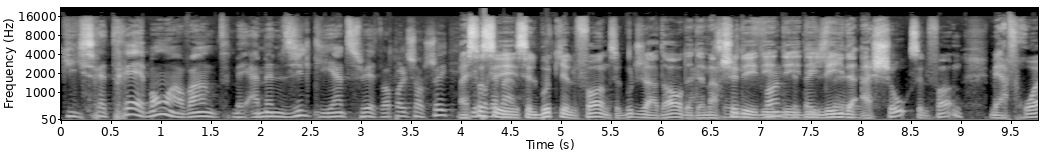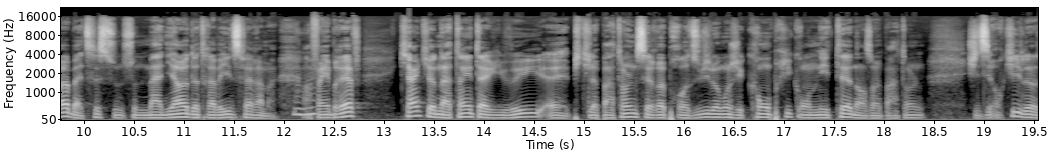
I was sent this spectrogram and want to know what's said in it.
qui seraient très bons en vente, mais amène-y le client tout de suite. Va pas le chercher. Ben, ça, c'est le bout qui est le fun. C'est le bout que j'adore, de Ben, démarcher des, leads à chaud, c'est le fun. Mais à froid, ben, une, c'est une manière de travailler différemment. Mm-hmm. Enfin bref, quand que Nathan est arrivé, euh, puis que le pattern s'est reproduit, là, moi, j'ai compris qu'on était dans un pattern. J'ai dit, OK, là,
